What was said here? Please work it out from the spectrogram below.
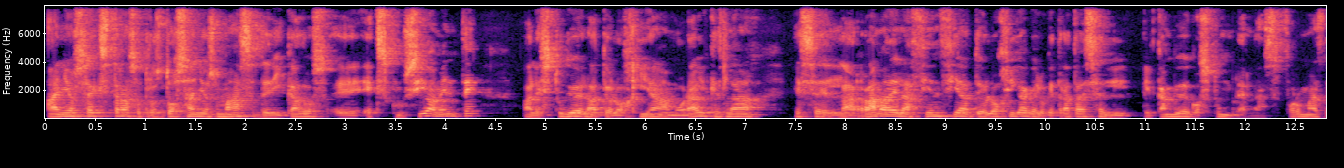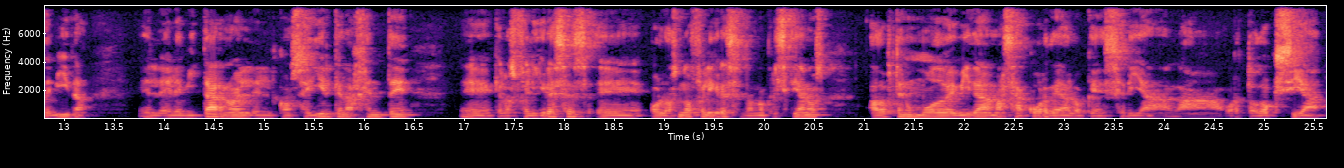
años extras, otros dos años más dedicados eh, exclusivamente al estudio de la teología moral, que es la, es la rama de la ciencia teológica que lo que trata es el, cambio de costumbres, las formas de vida, el, evitar, ¿no? el, conseguir que la gente, eh, que los feligreses eh, o los no feligreses, los no cristianos, adopten un modo de vida más acorde a lo que sería la ortodoxia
